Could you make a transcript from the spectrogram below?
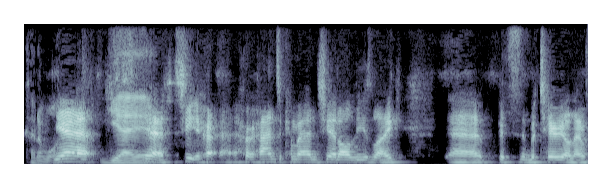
kind of one. Yeah. Yeah, yeah. Yeah. She her, her hand to command. She had all these like uh, bits of material that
